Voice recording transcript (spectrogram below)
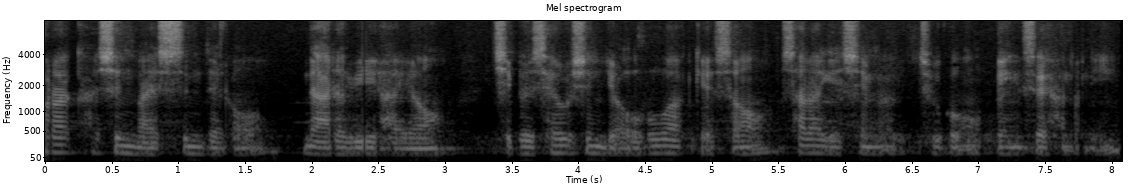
허락하신 말씀대로 나를 위하여 집을 세우신 여호와께서 살아계심을 두고 맹세하노니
